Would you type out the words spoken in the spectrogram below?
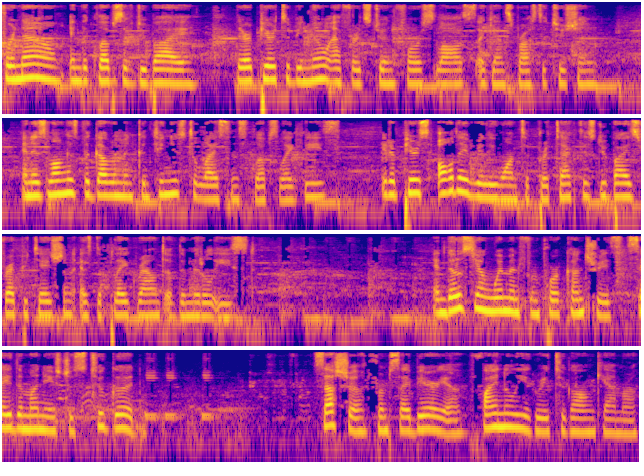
For now, in the clubs of Dubai, there appear to be no efforts to enforce laws against prostitution. And as long as the government continues to license clubs like these, it appears all they really want to protect is Dubai's reputation as the playground of the Middle East. And those young women from poor countries say the money is just too good. Sasha from Siberia finally agreed to go on camera.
